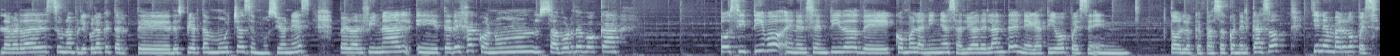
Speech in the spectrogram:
La verdad es una película que te, despierta muchas emociones, pero al final eh, te deja con un sabor de boca Positivo en el sentido de cómo la niña salió adelante, negativo pues en todo lo que pasó con el caso. Sin embargo, pues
